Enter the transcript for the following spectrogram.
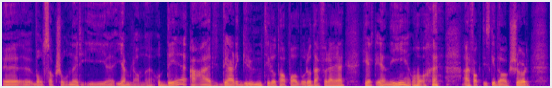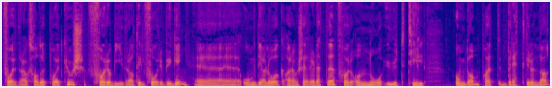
eh, voldsaksjoner i eh, hjemlandet. Og det er, det er, det grunn til å ta på alvor. og Derfor er jeg helt enig i, og er faktisk i dag sjøl foredragsholder på et kurs for å bidra til forebygging. Eh, Ung Dialog arrangerer dette for å nå ut til ungdom på et bredt grunnlag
